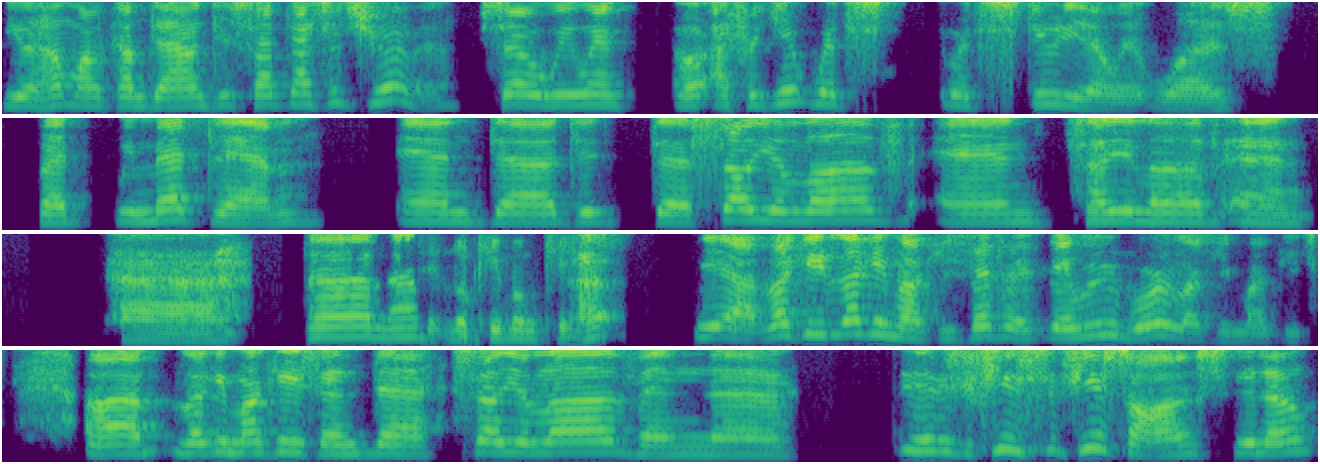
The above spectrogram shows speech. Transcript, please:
you and him want to come down and do something?" I said, "Sure, man." So we went. Oh, I forget what what studio it was, but we met them and uh, did uh, "Sell Your Love" and "Sell Your Love" and uh, uh, Lucky Monkeys? Uh, yeah, lucky lucky monkeys. That's right. Yeah, we were lucky monkeys. Uh, lucky monkeys and uh, sell your love and uh, there was a few a few songs, you know.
